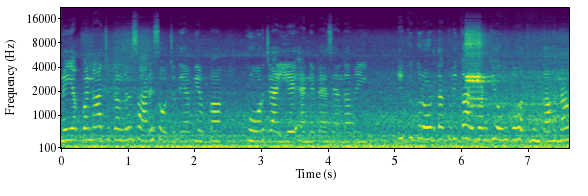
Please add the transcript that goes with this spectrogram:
ਨਹੀਂ, ਆਪਾਂ ਨਾ ਅੱਜ ਕੱਲ੍ਹ ਸਾਰੇ ਸੋਚਦੇ ਆ ਵੀ ਆਪਾਂ ਹੋਰ ਜਾਈਏ ਐਨੇ ਪੈਸਿਆਂ ਦਾ ਵੀ। 1 ਕਰੋੜ ਤੱਕ ਵੀ ਘਰ ਬਣ ਜੇ ਉਹ ਵੀ ਬਹੁਤ ਹੁੰਦਾ, ਹਨਾ?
